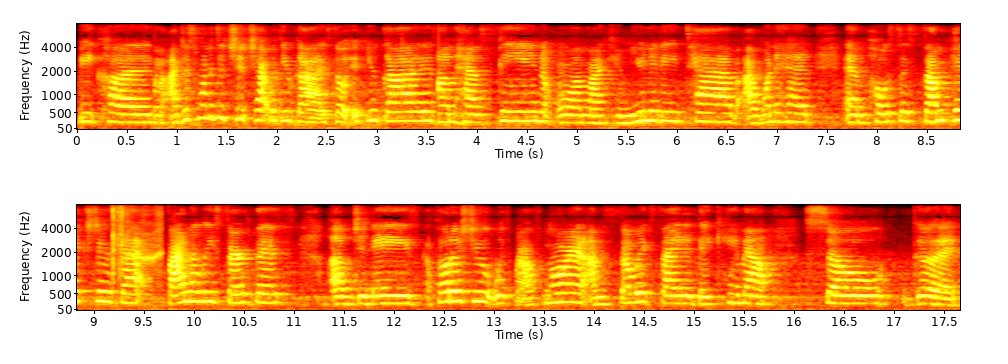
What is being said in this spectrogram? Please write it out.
because I just wanted to chit chat with you guys. So, if you guys um, have seen on my community tab, I went ahead and posted some pictures that finally surfaced of Janae's photo shoot with Ralph Lauren. I'm so excited. They came out so good.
